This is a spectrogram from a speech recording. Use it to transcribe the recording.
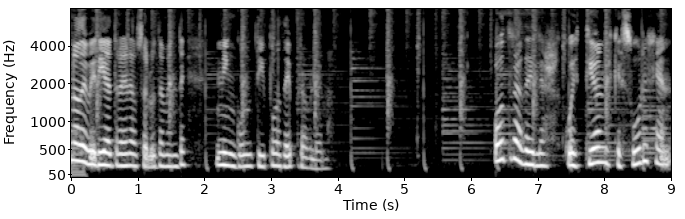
no debería traer absolutamente ningún tipo de problema. Otra de las cuestiones que surgen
